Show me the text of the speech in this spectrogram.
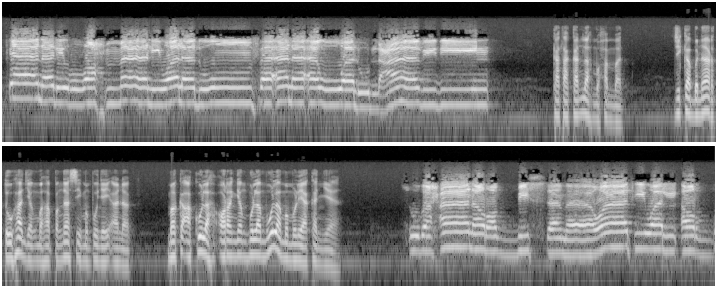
كان للرحمن ولد فأنا أول العابدين Katakanlah Muhammad, jika benar Tuhan yang Maha Pengasih mempunyai anak, maka akulah orang yang mula-mula memuliakannya. سبحان رب السماوات والأرض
